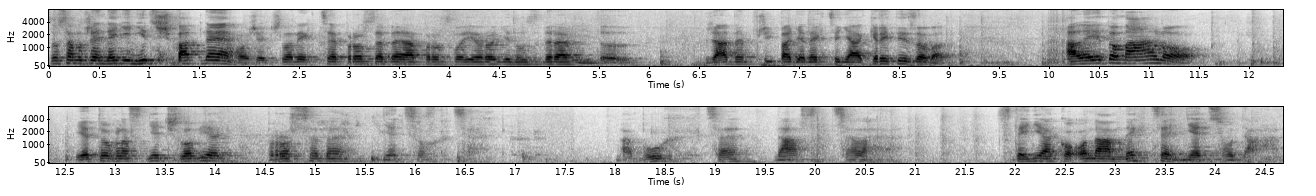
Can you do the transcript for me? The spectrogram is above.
to samozřejmě není nic špatného, že člověk chce pro sebe a pro svoji rodinu zdraví. To v žádném případě nechci nějak kritizovat. Ale je to málo. Je to vlastně člověk pro sebe něco chce. A Bůh chce nás celé. Stejně jako on nám nechce něco dát.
